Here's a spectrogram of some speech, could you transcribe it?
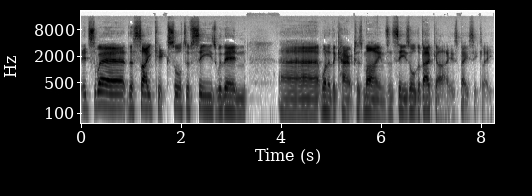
It's where the psychic sort of sees within uh, one of the characters' minds and sees all the bad guys, basically.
